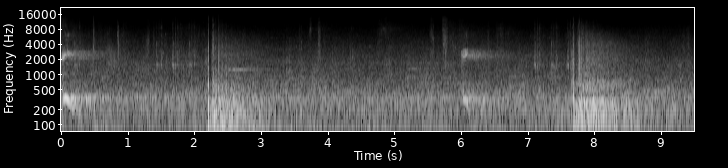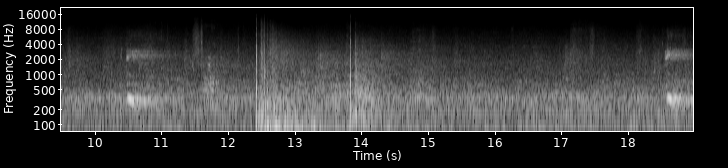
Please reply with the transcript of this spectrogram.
Eat. Eat. Eat. Hey!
